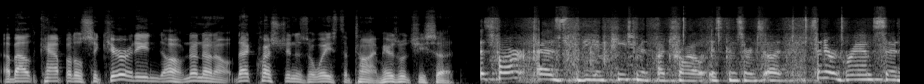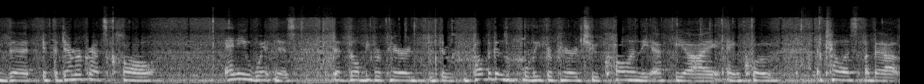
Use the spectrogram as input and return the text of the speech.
about Capitol security. Oh, no, no, no. That question is a waste of time. Here's what she said. As far as the impeachment trial is concerned, uh, Senator Graham said that if the Democrats call any witness, that they'll be prepared, the Republicans will be prepared to call in the FBI and, quote, tell us about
